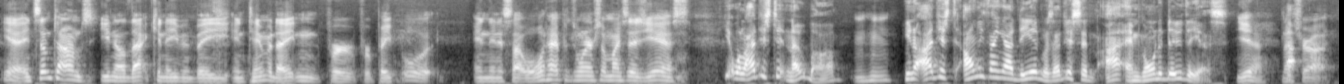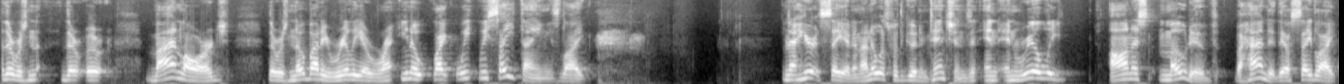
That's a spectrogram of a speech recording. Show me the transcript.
Yeah, and sometimes you know that can even be intimidating for for people. And then it's like, well, what happens when somebody says yes? Yeah, well, I just didn't know, Bob. Mm-hmm. You know, I just only thing I did was I just said I am going to do this. Yeah, that's I, right. There was no, there, uh, by and large, there was nobody really around. You know, like we we say things like and I hear it said, and I know it's with good intentions and, and, and really honest motive behind it. They'll say, like,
